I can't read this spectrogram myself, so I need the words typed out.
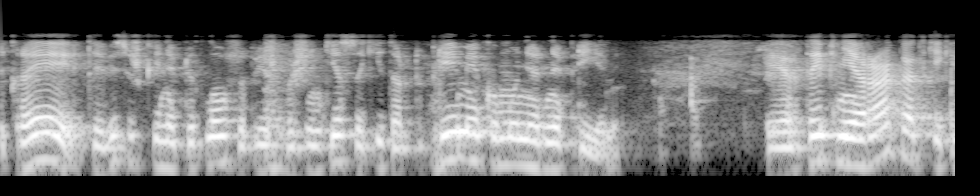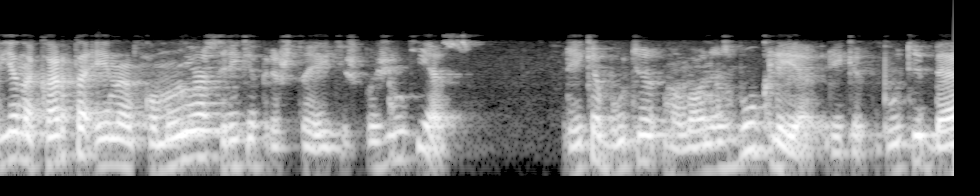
tikrai tai visiškai nepriklauso prie išpažinties sakyti, ar tu priėmėjai komuniją ar nepriėmėjai. Ir taip nėra, kad kiekvieną kartą einant komunijos reikia prieš tai eiti išpažinties reikia būti malonės būklėje, reikia būti be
